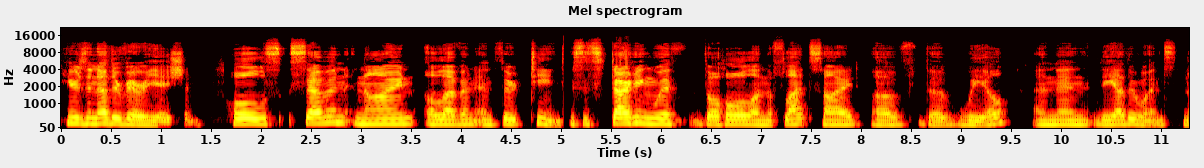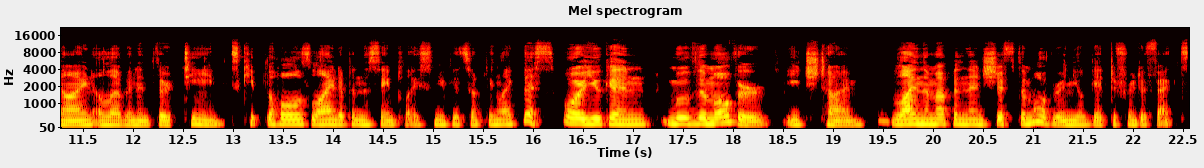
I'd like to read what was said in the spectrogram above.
Here's another variation holes 7, 9, 11, and 13. This is starting with the hole on the flat side of the wheel, and then the other ones, 9, 11, and 13. Just keep the holes lined up in the same place, and you get something like this. Or you can move them over each time, line them up, and then shift them over, and you'll get different effects.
